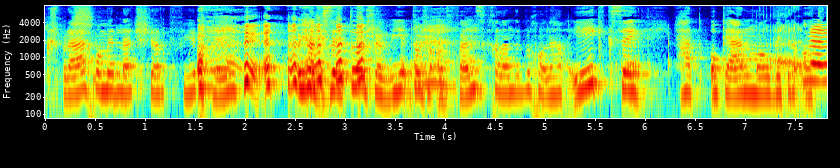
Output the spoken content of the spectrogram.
Gespräch, das wir letztes Jahr geführt haben. Ich habe gesagt, du hast einen Adventskalender bekommen. Dann habe ich gesagt, hätte auch gerne mal wieder einen Dann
